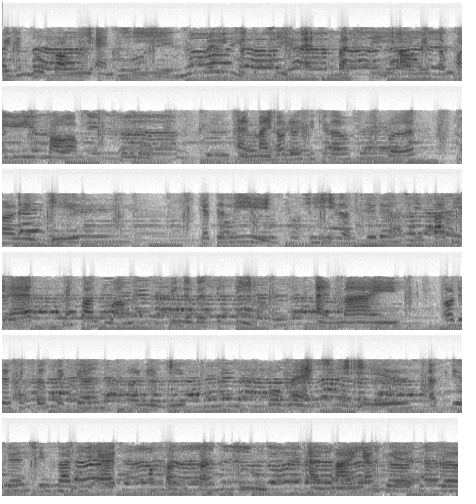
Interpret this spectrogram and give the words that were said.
beautiful for me and she is very talkative, but she always support me from school. And my older sister first, her name is Catherine. She is a student. She study at Nepal University. And my older sister second, her name is Bomet. She is a student. She study at Hong Kong School. And my younger sister,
